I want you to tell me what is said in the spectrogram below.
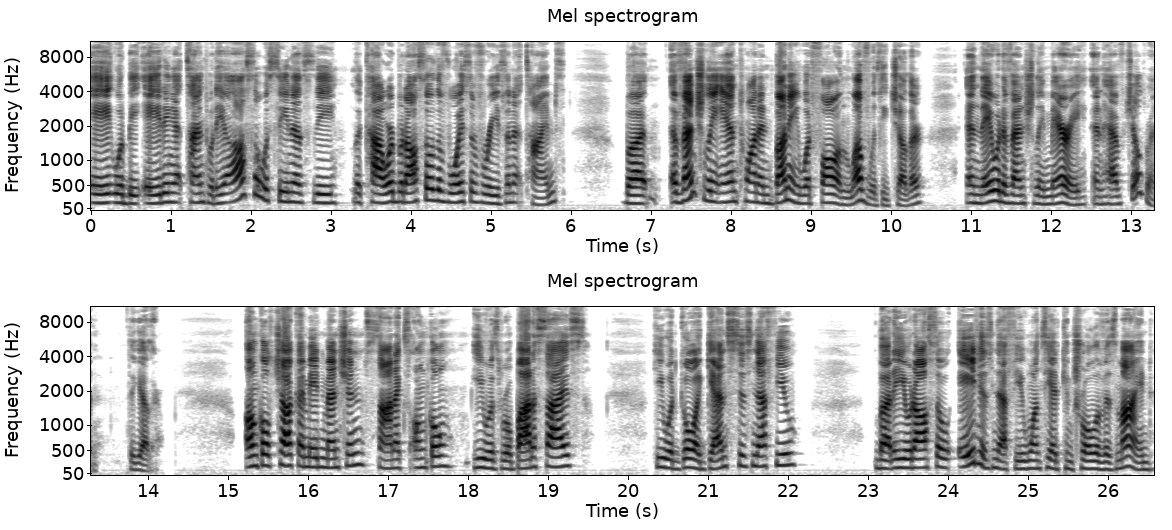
aid, would be aiding at times, but he also was seen as the the coward, but also the voice of reason at times. But eventually, Antoine and Bunny would fall in love with each other, and they would eventually marry and have children together. Uncle Chuck, I made mention, Sonic's uncle, he was roboticized. He would go against his nephew, but he would also aid his nephew once he had control of his mind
